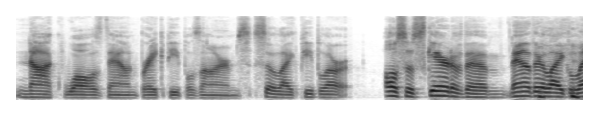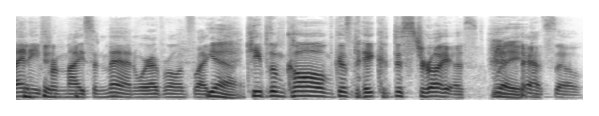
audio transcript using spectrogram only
knock walls down, break people's arms. So like people are also scared of them. Now they're like Lenny from Mice and Men, where everyone's like, Yeah. keep them calm because they could destroy us. Right. Yeah. So.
